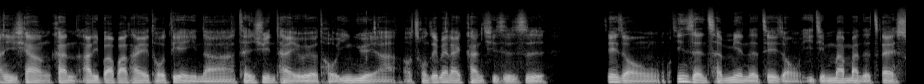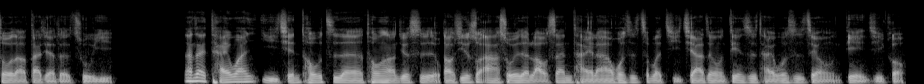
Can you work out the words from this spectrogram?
那你想想看，阿里巴巴它也投电影啊，腾讯它也有投音乐啊。哦，从这边来看，其实是这种精神层面的这种已经慢慢的在受到大家的注意。那在台湾以前投资呢，通常就是早期说啊，所谓的老三台啦，或是这么几家这种电视台或是这种电影机构，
